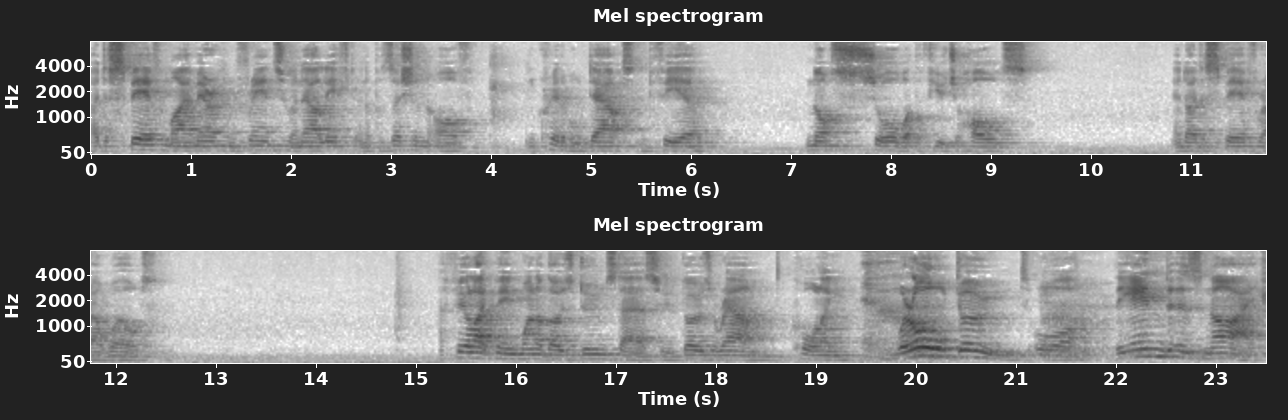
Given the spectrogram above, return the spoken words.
I despair for my American friends who are now left in a position of incredible doubt and fear not sure what the future holds, and I despair for our world. Feel like being one of those doomsdayers who goes around calling, We're all doomed, or The end is nigh,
